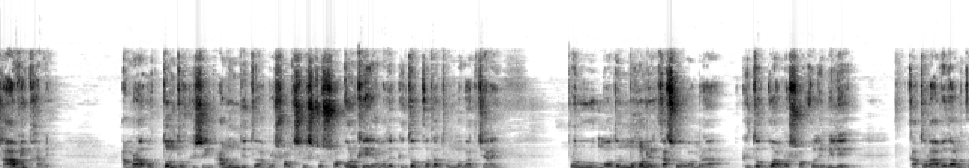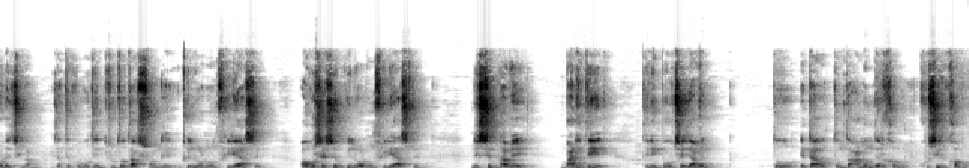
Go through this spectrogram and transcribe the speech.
স্বাভাবিকভাবে আমরা অত্যন্ত খুশি, আনন্দিত, আমরা সংশ্লিষ্ট সকলকে আমাদের কৃতজ্ঞতা, ধন্যবাদ জানাই। প্রভু মদন মোহনের কাছেও আমরা কৃতজ্ঞ আমরা সকলে মিলে কাতর আবেদন করেছিলাম যাতে খুব অতি দ্রুততার সঙ্গে উকিল বর্মন ফিরে আসে। অবশেষে উকিল বর্মন ফিরে আসলেন। নিশ্চিতভাবে বাড়িতে তিনি পৌঁছে যাবেন। তো এটা অত্যন্ত আনন্দের খবর, খুশির খবর।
